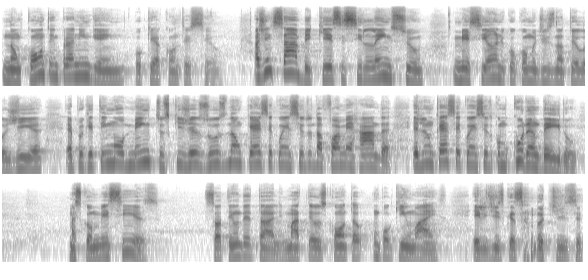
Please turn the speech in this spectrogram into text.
não contem para ninguém o que aconteceu. A gente sabe que esse silêncio messiânico, como diz na teologia, é porque tem momentos que Jesus não quer ser conhecido da forma errada. Ele não quer ser conhecido como curandeiro, mas como Messias. Só tem um detalhe: Mateus conta um pouquinho mais. Ele diz que essa notícia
